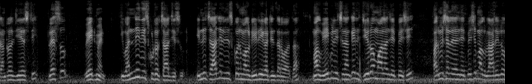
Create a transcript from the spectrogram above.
సెంట్రల్ జిఎస్టీ ప్లస్ వెయిట్మెంట్ ఇవన్నీ తీసుకుంటారు ఛార్జెస్. ఇన్ని ఛార్జీలు తీసుకొని మాకు డీడీ కట్టిన తర్వాత మాకు వేబిల్ ఇచ్చినాక ఇది జీరో మాల్ అని చెప్పేసి పర్మిషన్ లేదని చెప్పేసి మాకు లారీలు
